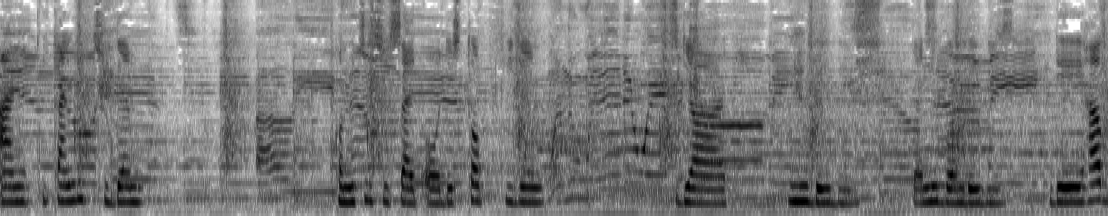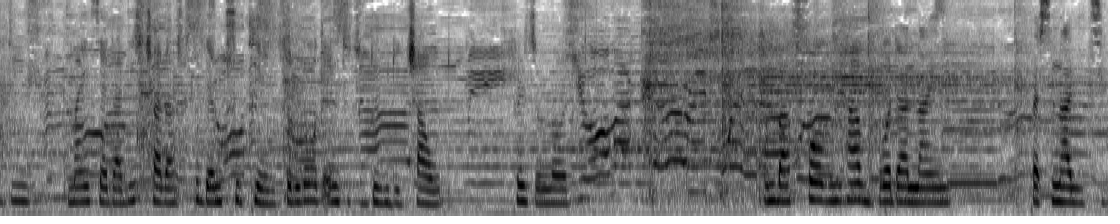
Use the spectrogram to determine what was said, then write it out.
and it can lead to them committing suicide or they stop feeding their new babies, their newborn babies. They have this mindset that this child has put them through pain, so they don't want anything to do with the child. Praise the Lord. Number four, we have borderline personality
